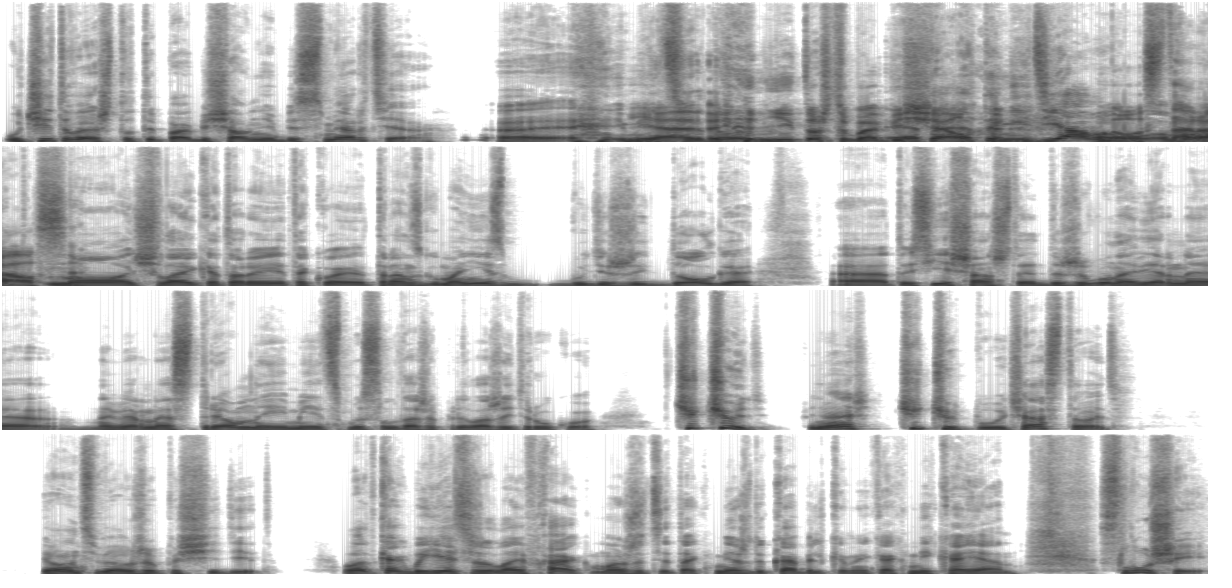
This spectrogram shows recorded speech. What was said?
Учитывая, что ты пообещал мне бессмертие, э, имеется я в виду... не то чтобы обещал. Это, это не дьявол. Но старался. Вот, но человек, который такой трансгуманист, будет жить долго. Э, то есть есть шанс, что я доживу. Наверное, наверное, стрёмно и имеет смысл даже приложить руку. Чуть-чуть, понимаешь? Чуть-чуть поучаствовать, и он тебя уже пощадит. Вот как бы есть же лайфхак, можете так, между кабельками, как Микоян. Слушай,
